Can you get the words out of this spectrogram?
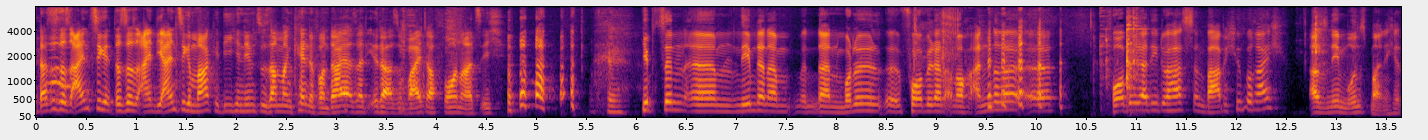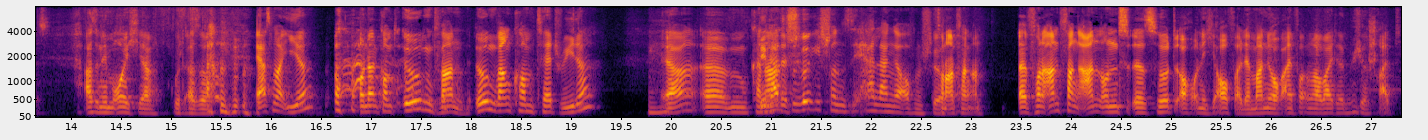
Das ist, das einzige, das ist das ein, die einzige Marke, die ich in dem Zusammenhang kenne. Von daher seid ihr da also weiter vorne als ich. Gibt es denn ähm, neben deiner, deinen Model-Vorbildern auch noch andere äh, Vorbilder, die du hast im Barbecue-Bereich? Also neben uns meine ich jetzt. Also neben euch, ja. Gut, also erstmal ihr und dann kommt irgendwann, irgendwann kommt Ted Reader. Ja, ähm, Den hast kanadisch du wirklich schon sehr lange auf dem Schirm. von Anfang an. Äh, von Anfang an und es hört auch nicht auf, weil der Mann ja auch einfach immer weiter Bücher schreibt.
